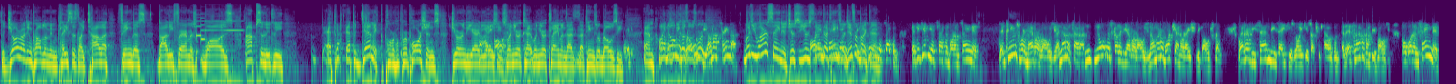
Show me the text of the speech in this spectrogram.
The joyriding problem in places like Tallaght, Finglas, Ballyfermot was absolutely ep- epidemic pro- proportions during the early No, eighties when you're when you're claiming that, that things were rosy. Um, I know No, because I was working. I'm not saying that. But you are saying it. You're you're saying I'm that things were different back then. me a second, if you give me a second, what I'm saying is, the things were never rosy. I never said that. Nothing's going to be ever rosy, no matter what generation we go through. Whether it be 70s, 80s, 90s, or 2000s, it's never going to be rosy. But what I'm saying is,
